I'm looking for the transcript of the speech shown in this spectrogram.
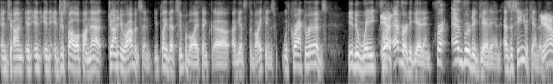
And John, it, it, it, just follow up on that. Johnny Robinson, he played that Super Bowl, I think, uh, against the Vikings with cracked ribs. He had to wait forever yes. to get in, forever to get in as a senior candidate. Yeah.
